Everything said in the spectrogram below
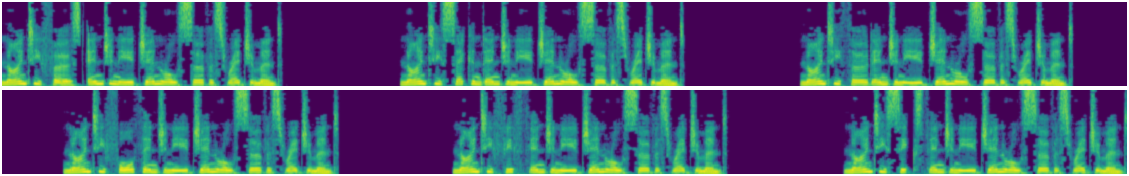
91st Engineer General Service Regiment. 92nd Engineer General Service Regiment. 93rd Engineer General Service Regiment. 94th Engineer General Service Regiment. 95th Engineer General Service Regiment 96th Engineer General Service Regiment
